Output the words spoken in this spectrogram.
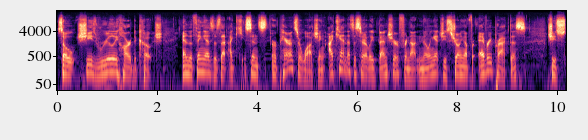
So she's really hard to coach. And the thing is, is that I since her parents are watching, I can't necessarily bench her for not knowing it. She's showing up for every practice. She's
